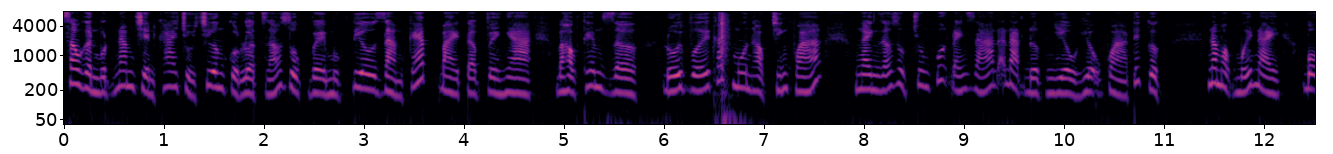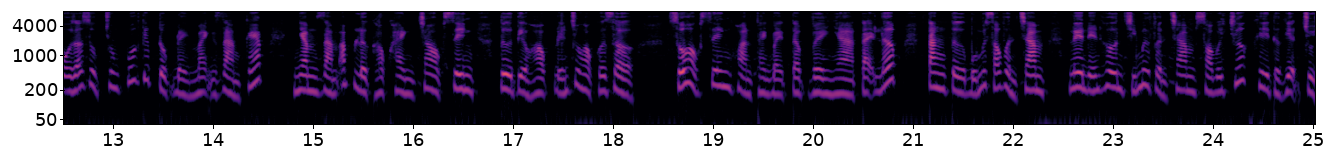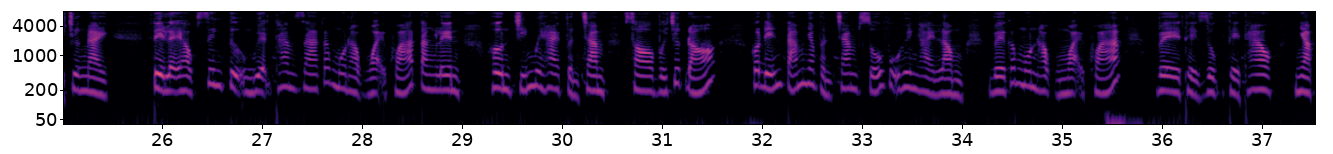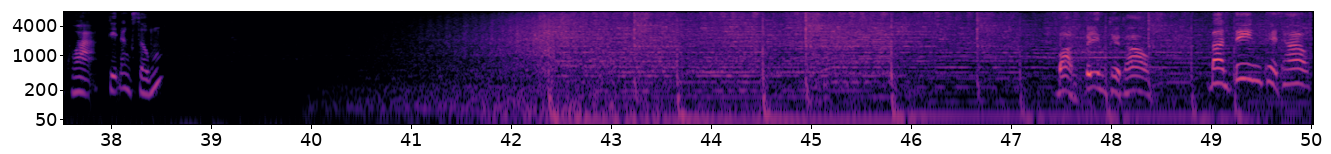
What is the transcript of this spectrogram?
Sau gần một năm triển khai chủ trương của luật giáo dục về mục tiêu giảm kép bài tập về nhà và học thêm giờ đối với các môn học chính khóa, ngành giáo dục Trung Quốc đánh giá đã đạt được nhiều hiệu quả tích cực. Năm học mới này, Bộ Giáo dục Trung Quốc tiếp tục đẩy mạnh giảm kép nhằm giảm áp lực học hành cho học sinh từ tiểu học đến trung học cơ sở. Số học sinh hoàn thành bài tập về nhà tại lớp tăng từ 46% lên đến hơn 90% so với trước khi thực hiện chủ trương này tỷ lệ học sinh tự nguyện tham gia các môn học ngoại khóa tăng lên hơn 92% so với trước đó. Có đến 85% số phụ huynh hài lòng về các môn học ngoại khóa về thể dục thể thao, nhạc họa, kỹ năng sống. Bản tin thể thao Bản tin thể thao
